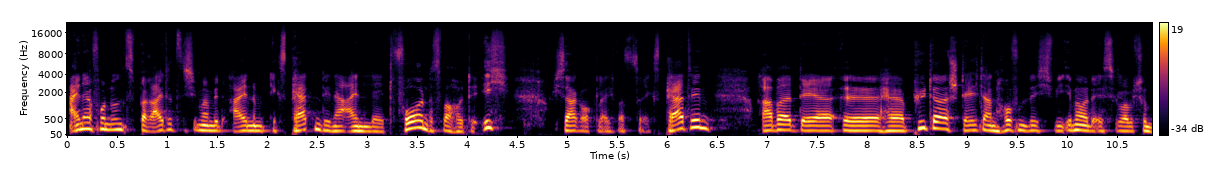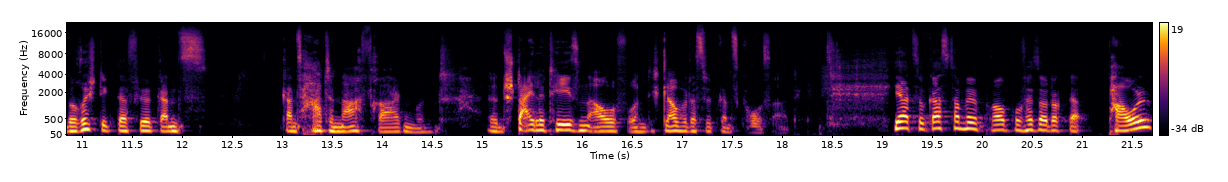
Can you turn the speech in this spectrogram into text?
einer von uns bereitet sich immer mit einem Experten, den er einlädt, vor. Und das war heute ich. Ich sage auch gleich was zur Expertin. Aber der äh, Herr Püter stellt dann hoffentlich, wie immer, und er ist, glaube ich, schon berüchtigt dafür, ganz, ganz harte Nachfragen und äh, steile Thesen auf. Und ich glaube, das wird ganz großartig. Ja, zu Gast haben wir Frau Professor Dr. Paul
